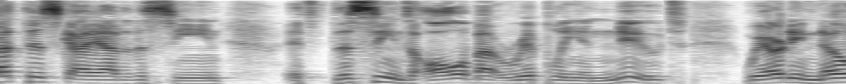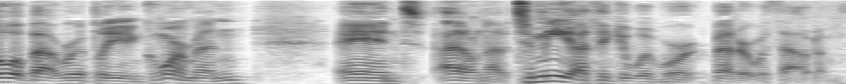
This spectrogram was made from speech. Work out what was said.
cut this guy out of the scene. It's this scene's all about Ripley and Newt. We already know about Ripley and Gorman, and I don't know. To me, I think it would work better without him.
